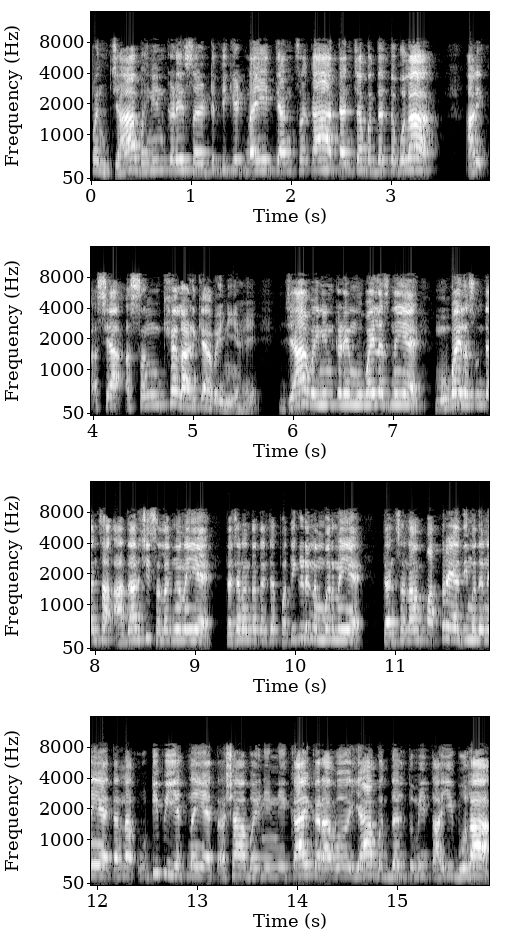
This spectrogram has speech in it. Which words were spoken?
पण ज्या बहिणींकडे सर्टिफिकेट नाही त्यांचं का? त्यांच्याबद्दल तर बोला. आणि अशा असंख्य लाडक्या बहिणी आहे. ज्या बहिणींकडे मोबाईलच नाही आहे मोबाईल असून त्यांचा आधारशी संलग्न नाही आहे त्याच्यानंतर त्यांच्या पतीकडे नंबर नाही आहे त्यांचं नाव पात्र यादीमध्ये नाही आहे त्यांना ओटीपी येत नाही आहेत अशा बहिणींनी काय करावं? याबद्दल तुम्ही ताई बोला.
